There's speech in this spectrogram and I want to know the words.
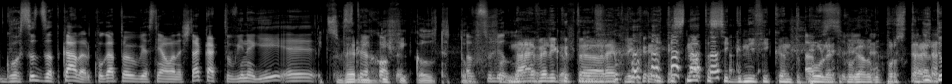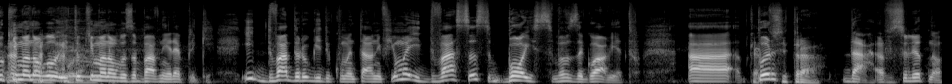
гласът зад кадър, когато той обяснява неща, както винаги е It's very страхотен. difficult to Абсолютно. Най-великата реплика. It is not a significant bullet, Абсолютно. когато го простреля. И тук има много, и тук има много забавни реплики. И два други документални филма, и два с Бойс в заглавието. А, Както си трябва. Да, абсолютно.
